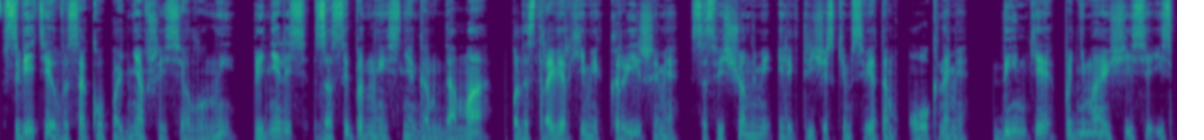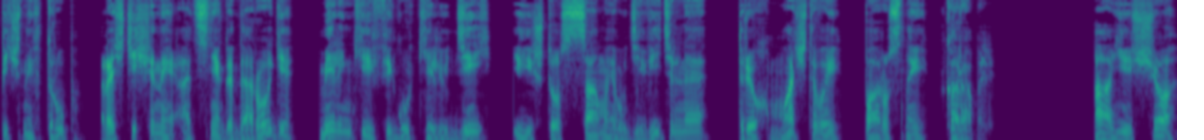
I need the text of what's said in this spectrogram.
В свете высоко поднявшейся луны виднелись засыпанные снегом дома под островерхими крышами с освещенными электрическим светом окнами, дымки, поднимающиеся из печных труб, расчищенные от снега дороги, меленькие фигурки людей и, что самое удивительное, трехмачтовый парусный корабль. А еще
